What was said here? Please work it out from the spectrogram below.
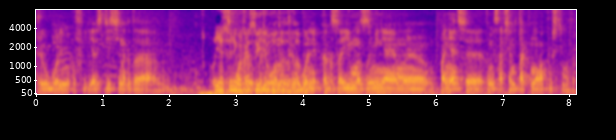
треугольников. Я здесь иногда Я сегодня как раз видел вот полигон и это- треугольник как взаимозаменяемые понятия. Это не совсем так, но опустим это.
